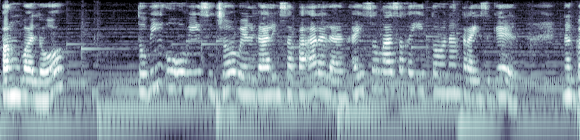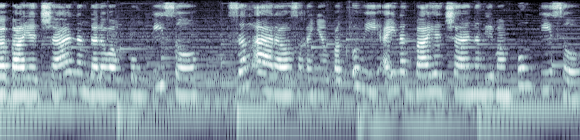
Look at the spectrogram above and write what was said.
Pangwalo, tuwing uuwi si Joel galing sa paaralan ay sumasakay ito ng tricycle. Nagbabayad siya ng 20 piso Isang araw sa kanyang pag-uwi ay nagbayad siya ng 50 piso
